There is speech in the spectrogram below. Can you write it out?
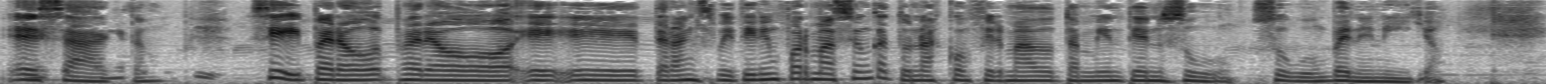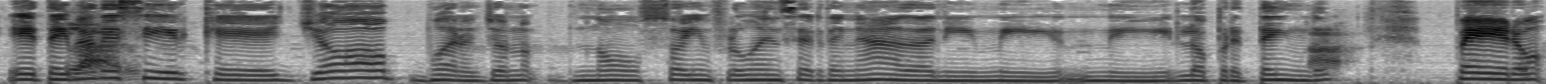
Exacto. sí, pero pero eh, eh, transmitir información que tú no has confirmado también tiene su, su venenillo. Eh, te iba a decir que yo, bueno, yo no, soy influencer de nada ni, ni, ni lo pretendo, ah, pero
